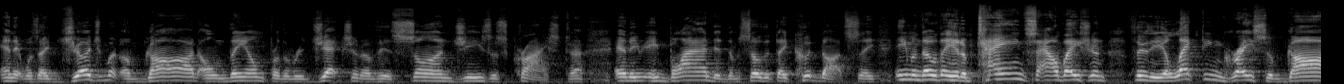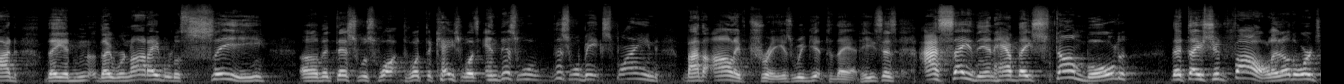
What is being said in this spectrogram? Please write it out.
and it was a judgment of God on them for the rejection of His Son, Jesus Christ. Uh, and he, he, blinded them so that they could not see. Even though they had obtained salvation through the electing grace of God, they, had, they were not able to see. Uh, that this was what, what the case was. And this will, this will be explained by the olive tree as we get to that. He says, I say then, have they stumbled that they should fall. In other words,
